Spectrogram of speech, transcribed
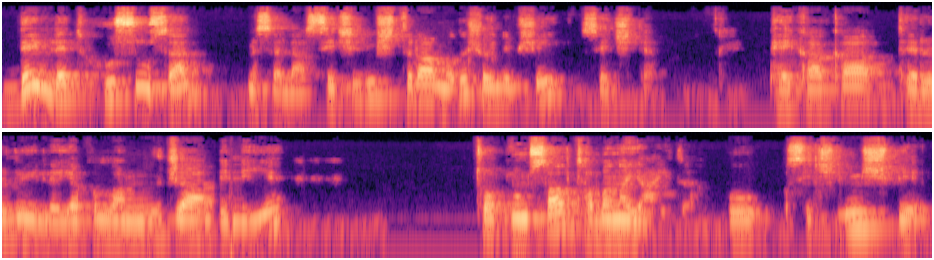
Devlet hususen mesela seçilmiş travmada şöyle bir şey seçti. PKK terörüyle yapılan mücadeleyi toplumsal tabana yaydı. Bu seçilmiş bir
